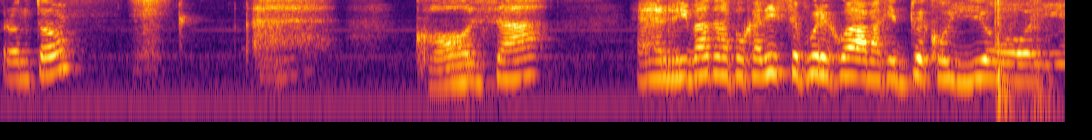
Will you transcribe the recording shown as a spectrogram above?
Pronto? Cosa? È arrivata l'apocalisse pure qua, ma che due coglioni!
